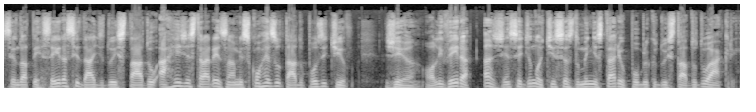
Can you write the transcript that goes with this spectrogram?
sendo a terceira cidade do estado a registrar exames com resultado positivo. Jean Oliveira, Agência de Notícias do Ministério Público do Estado do Acre.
